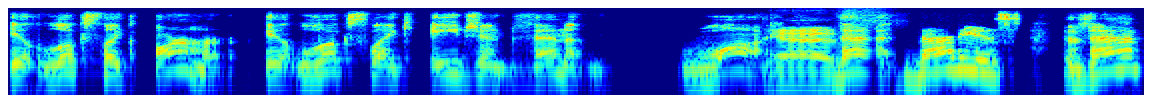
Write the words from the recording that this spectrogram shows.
it looks like armor. It looks like Agent Venom. Why? Yes. That that is that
